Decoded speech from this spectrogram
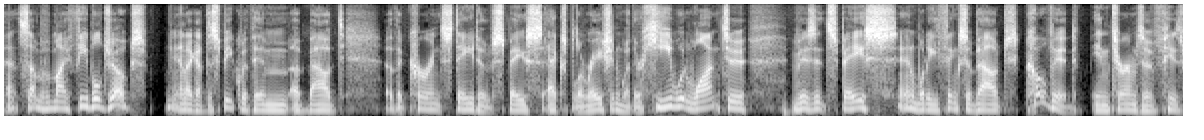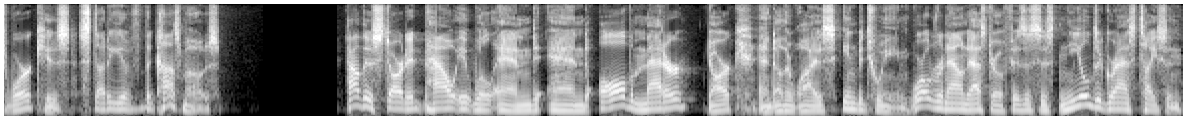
at some of my feeble jokes. And I got to speak with him about the current state of space exploration, whether he would want to visit space, and what he thinks about COVID in terms of his work, his study of the cosmos. How this started, how it will end, and all the matter dark, and otherwise in between. World renowned astrophysicist Neil deGrasse Tyson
